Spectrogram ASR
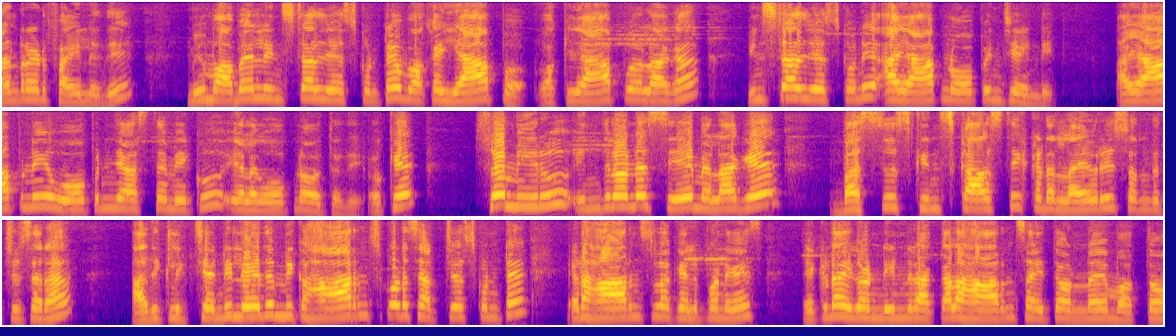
ఆండ్రాయిడ్ ఫైల్ ఇది. మీ మొబైల్ ఇన్స్టాల్ చేసుకుంటే ఒక యాప్ ఒక యాప్ లాగా ఇన్స్టాల్ చేసుకొని ఆ యాప్ని ఓపెన్ చేయండి. ఆ యాప్ని ఓపెన్ చేస్తే మీకు ఇలాగ ఓపెన్ అవుతుంది. ఓకే సో మీరు ఇందులోనే సేమ్ ఇలాగే బస్సు స్కిన్స్ కాల్స్తే ఇక్కడ లైబ్రరీస్ అంతా చూసారా? అది క్లిక్ చేయండి. లేదు మీకు హార్న్స్ కూడా సెట్ చేసుకుంటే ఇక్కడ హార్న్స్లోకి వెళ్ళిపోండి గైస్ ఇక్కడ ఇగోండి ఇన్ని రకాల హార్న్స్ అయితే ఉన్నాయి. మొత్తం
